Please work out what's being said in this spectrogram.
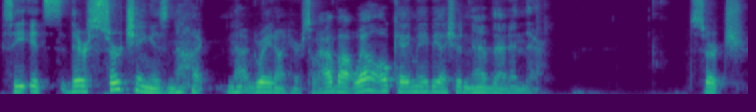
See, it's their searching is not not great on here. So how about, well, okay, maybe I shouldn't have that in there. Search.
